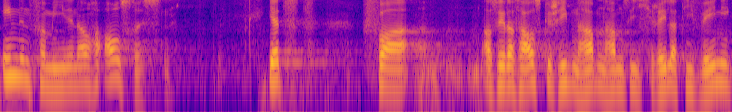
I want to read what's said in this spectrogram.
in den Familien auch ausrüsten. Jetzt vor als wir das ausgeschrieben haben, haben sich relativ wenig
